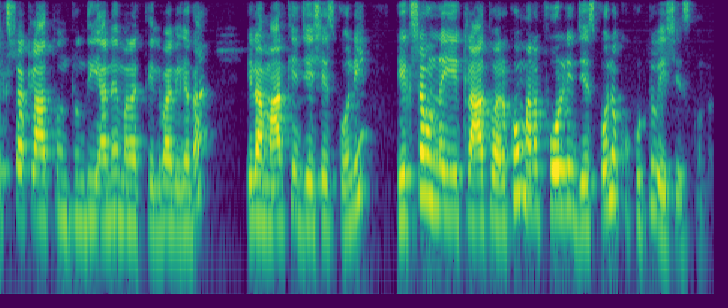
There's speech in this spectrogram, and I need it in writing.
ఎక్స్ట్రా క్లాత్ ఉంటుంది అనేది మనకు తెలియాలి కదా. ఇలా మార్కింగ్ చేసేసుకొని ఎక్స్ట్రా ఉన్న ఈ క్లాత్ వరకు మనం ఫోల్డింగ్ చేసుకొని ఒక కుట్టు వేసేసుకుందాం.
